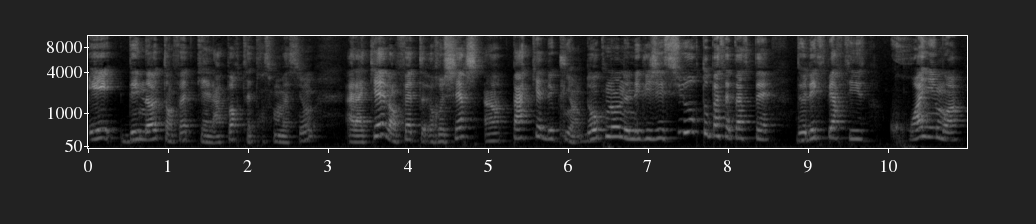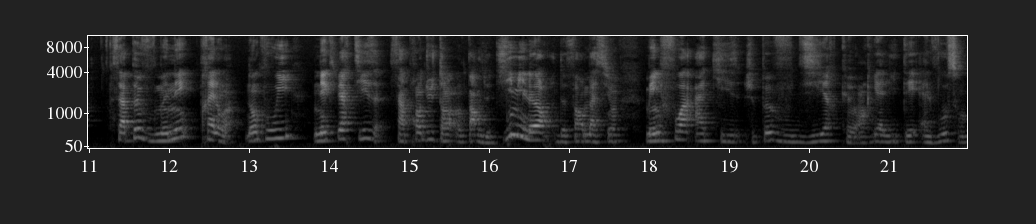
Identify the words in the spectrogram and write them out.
et dénote en fait qu'elle apporte cette transformation à laquelle en fait recherche un paquet de clients. Donc non, ne négligez surtout pas cet aspect de l'expertise. Croyez-moi, ça peut vous mener très loin. Donc oui, une expertise, ça prend du temps. On parle de 10 000 heures de formation. Mais une fois acquise, je peux vous dire qu'en réalité, elle vaut son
